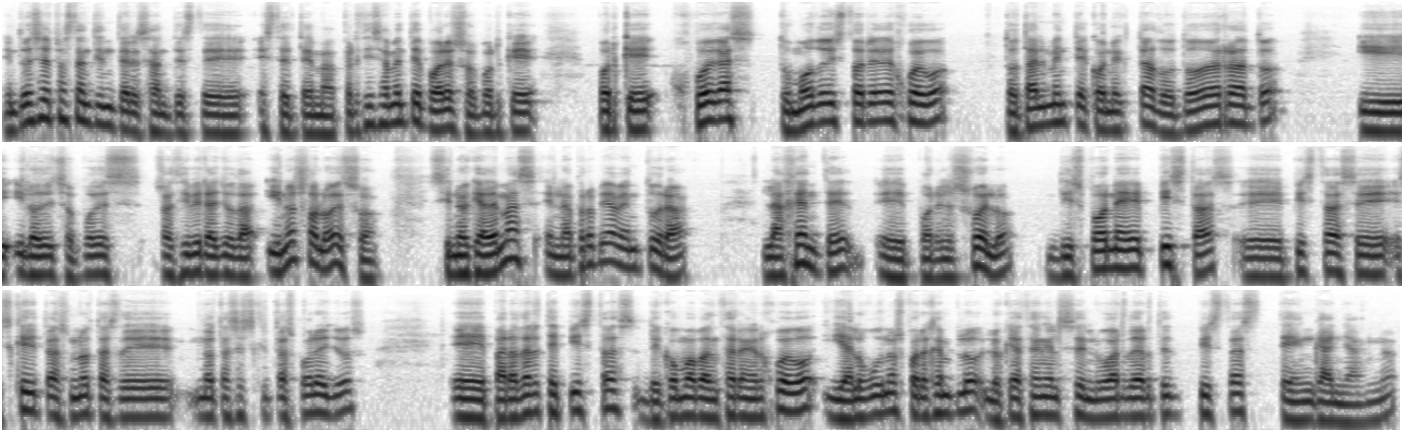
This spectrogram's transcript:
Entonces es bastante interesante este, este tema, precisamente por eso, porque, porque juegas tu modo historia de juego totalmente conectado todo el rato y, y lo dicho, puedes recibir ayuda. Y no solo eso, sino que además en la propia aventura la gente eh, por el suelo dispone pistas, eh, pistas eh, escritas, notas, de, notas escritas por ellos, eh, para darte pistas de cómo avanzar en el juego y algunos, por ejemplo, lo que hacen es en lugar de darte pistas, te engañan, ¿no?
